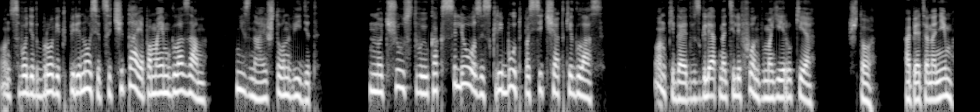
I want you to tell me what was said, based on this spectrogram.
Он сводит брови к переносице, читая по моим глазам. Не знаю, что он видит. Но чувствую, как слезы скребут по сетчатке глаз. Он кидает взгляд на телефон в моей руке. «Что? Опять аноним?»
